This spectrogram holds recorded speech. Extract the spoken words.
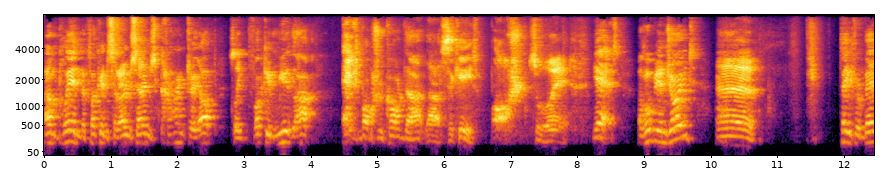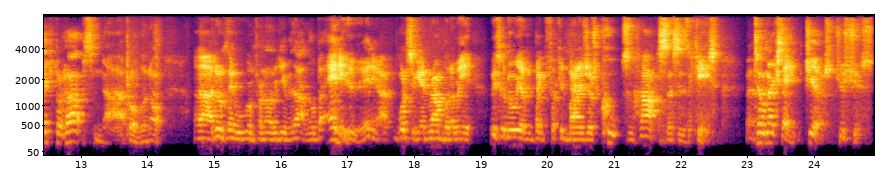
I'm playing the fucking surround sounds cranked right up. It's like fucking mute that. Xbox record that. That's the case. Bosh. So uh, yes, I hope you enjoyed. Uh, time for bed, perhaps? Nah, probably not. Uh, I don't think we're going for another game of that though. But anywho, anyhow, once again rambling away. We still know we're in big fucking managers' coats and hats. This is the case. Until next time, cheers. Cheers, cheers.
